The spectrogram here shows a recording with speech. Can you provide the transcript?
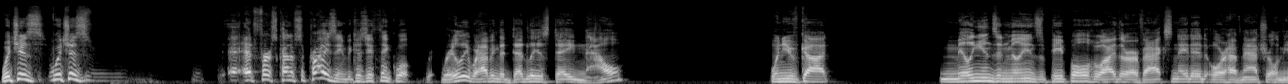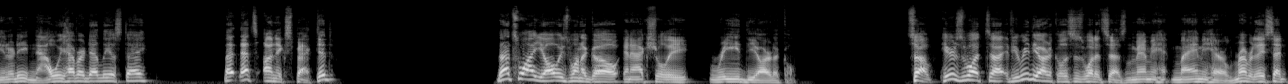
Which is, which is at first kind of surprising because you think, well, really? We're having the deadliest day now? When you've got millions and millions of people who either are vaccinated or have natural immunity, now we have our deadliest day? That, that's unexpected. That's why you always want to go and actually read the article. So here's what, uh, if you read the article, this is what it says in the Miami, Miami Herald. Remember, they said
